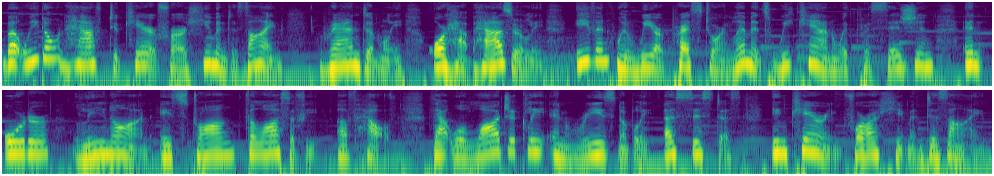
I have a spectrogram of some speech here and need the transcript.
But we don't have to care for our human design randomly or haphazardly. Even when we are pressed to our limits, we can, with precision and order, lean on a strong philosophy of health that will logically and reasonably assist us in caring for our human design.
